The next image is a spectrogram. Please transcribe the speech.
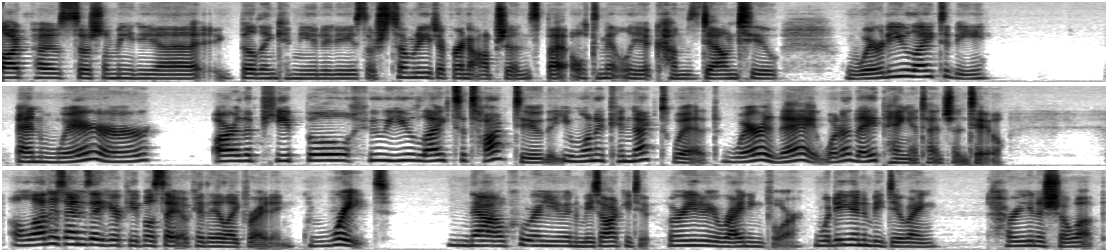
blog posts, social media, building communities. There's so many different options, but ultimately it comes down to where do you like to be and where are the people who you like to talk to that you want to connect with? Where are they? What are they paying attention to? A lot of times I hear people say, okay, they like writing. Great. Now, who are you going to be talking to? Who are you going to be writing for? What are you going to be doing? How are you going to show up?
